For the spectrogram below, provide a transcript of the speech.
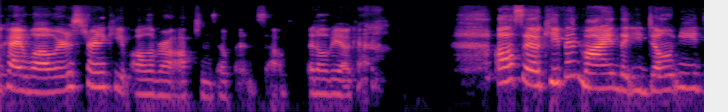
Okay, well, we're just trying to keep all of our options open, so it'll be okay. Also, keep in mind that you don't need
